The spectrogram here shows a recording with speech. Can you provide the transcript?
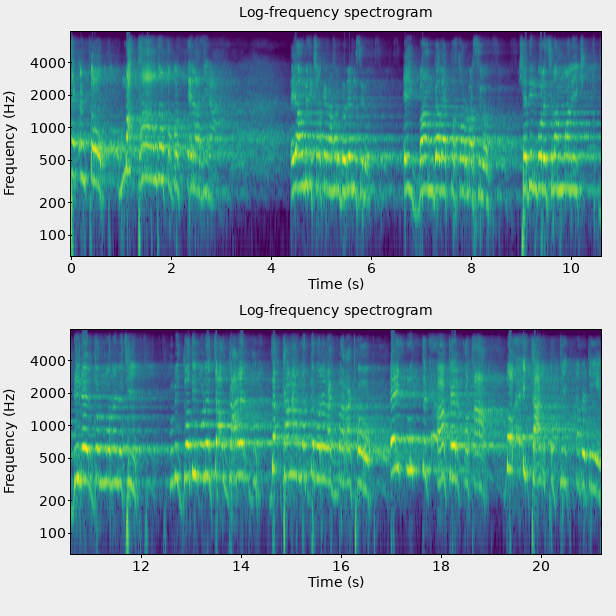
সেকেন্ড মাথা উন্নত করতে রাজি না। এই আওয়ামী লীগ সরকার আমার ধরে নিয়েছিল এই বাম গালে একটা চর মারছিল। সেদিন বলেছিলাম, মালিক, দিনের জন্য নেমেছি। তুমি যদি মনে চাও গাড়ের খানার মধ্যে ভরে রাখবা, রাখো। এই মুখ থেকে হকের কথা বলেই চার ঠিক না বেঠিক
